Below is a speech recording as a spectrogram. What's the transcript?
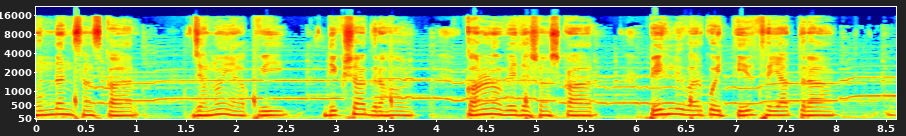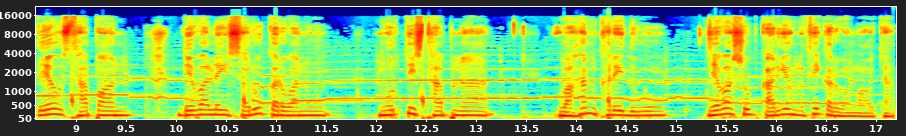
મુંડન સંસ્કાર જનોઈ આપવી, દીક્ષા ગ્રહણ, કર્ણવેદ સંસ્કાર, પહેલી વાર કોઈ તીર્થયાત્રા, દેવ સ્થાપન, દેવાલય શરૂ કરવાનું, મૂર્તિ સ્થાપના, વાહન ખરીદવું જેવા શુભ કાર્યો નથી કરવામાં આવતા.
